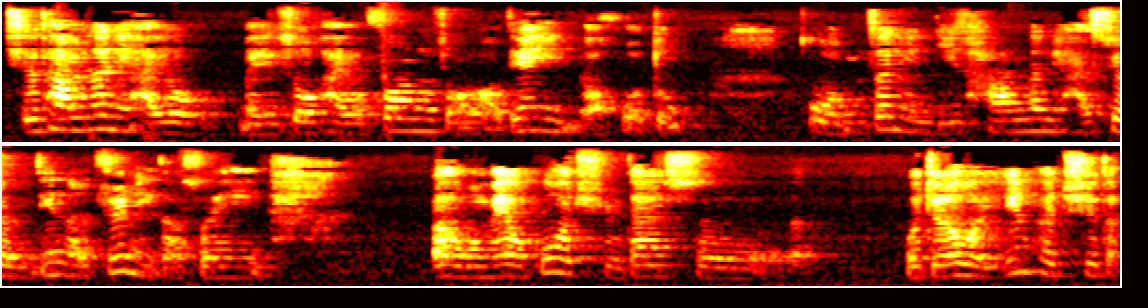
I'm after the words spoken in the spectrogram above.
其实他们那里还有每周还有放那种老电影的活动。我们这里离他们那里还是有一定的距离的，所以，呃，我没有过去，但是我觉得我一定会去的。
